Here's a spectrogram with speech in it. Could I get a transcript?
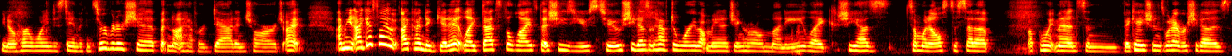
you know her wanting to stay in the conservatorship but not have her dad in charge. I i mean i guess i, I kind of get it like that's the life that she's used to. She doesn't have to worry about managing her own money like she has someone else to set up appointments and vacations whatever she does.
